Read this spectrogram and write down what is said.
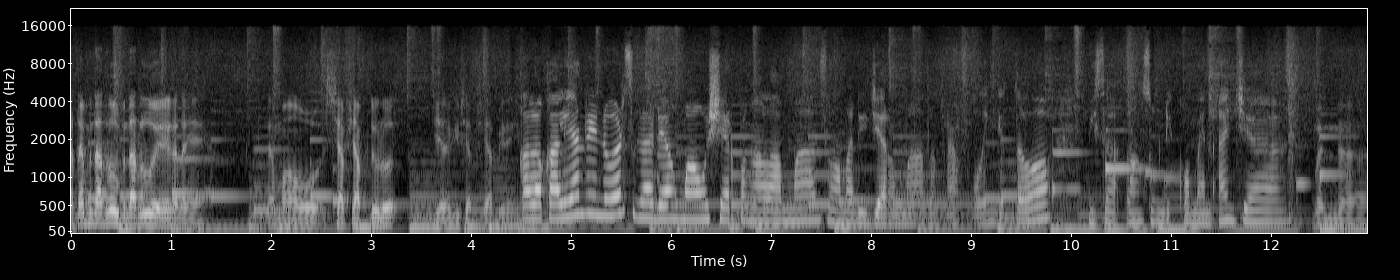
Katanya bentar dulu, bentar dulu ya katanya. Kita mau siap-siap dulu. Dia lagi siap-siap ini. Kalau kalian Rinduers gak ada yang mau share pengalaman selama di Jerman atau traveling gitu, bisa langsung di komen aja. Bener.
